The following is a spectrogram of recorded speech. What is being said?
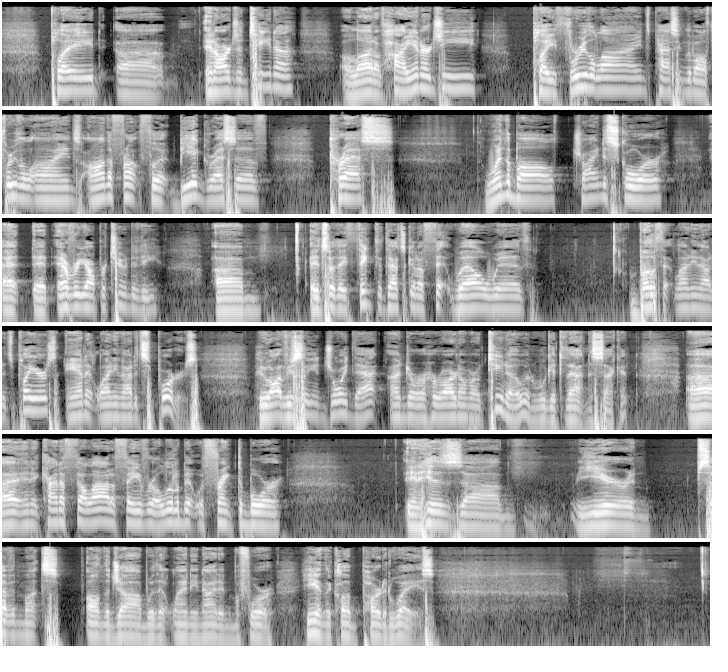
played uh, in Argentina. A lot of high energy, play through the lines, passing the ball through the lines, on the front foot, be aggressive, press, win the ball, trying to score at, at every opportunity. Um, and so they think that that's going to fit well with both Atlanta United's players and Atlanta United supporters, who obviously enjoyed that under Gerardo Martino, and we'll get to that in a second. Uh, and it kind of fell out of favor a little bit with Frank DeBoer in his um, year and seven months on the job with Atlanta United before he and the club parted ways.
